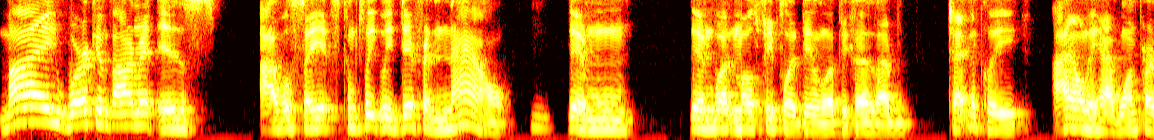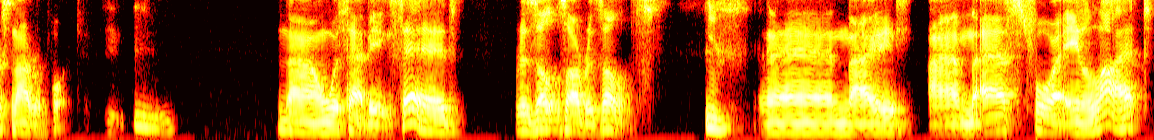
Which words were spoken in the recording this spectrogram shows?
my work environment is. I will say it's completely different now Mm. than than what most people are dealing with because I'm technically I only have one person I report to. Mm. Now, with that being said, results are results. Yeah. And I I'm asked for a lot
